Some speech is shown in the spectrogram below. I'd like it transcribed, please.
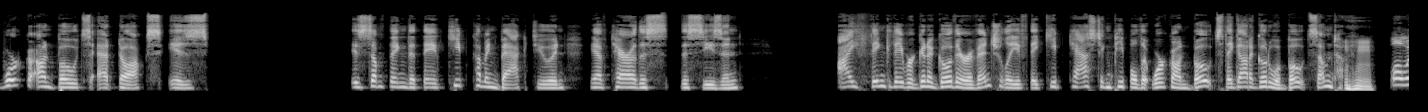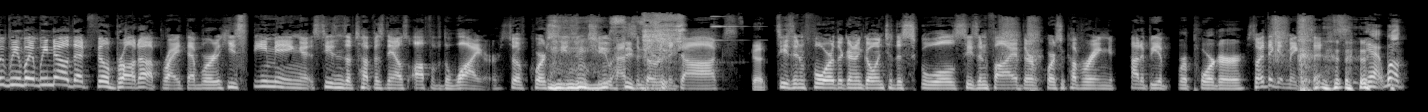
work on boats at docks is, is something that they keep coming back to. And you have Tara this, this season. I think they were going to go there eventually. If they keep casting people that work on boats, they got to go to a boat sometime. Mhm. Well, we, we we know that Phil brought up right that we're he's theming seasons of Tough as Nails off of The Wire. So of course season two has to go to the docks. Good. Season four they're going to go into the schools. Season five they're of course covering how to be a reporter. So I think it makes sense. yeah, well,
